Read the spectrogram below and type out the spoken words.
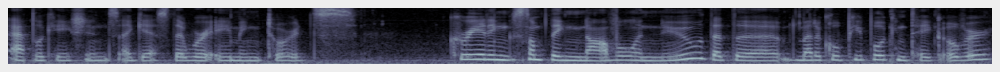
applications, I guess, that we're aiming towards creating something novel and new that the medical people can take over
